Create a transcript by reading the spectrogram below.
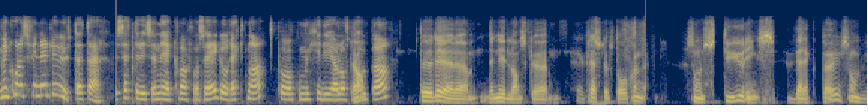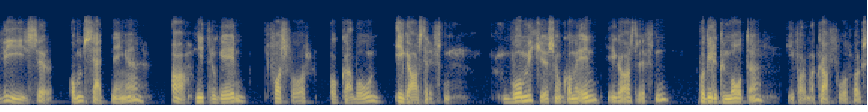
Men hvordan finner de ut dette? Setter de seg ned hver for seg og regner på hvor mye de har lov til å bruke? Det, det er det den nederlandske kretsløpsdagen som en styringsverktøy som viser omsetningen av nitrogen, fosfor og karbon i gassdriften. Hvor mye som kommer inn i gassdriften, på hvilken måte. I form av kraftfôr f.eks.,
